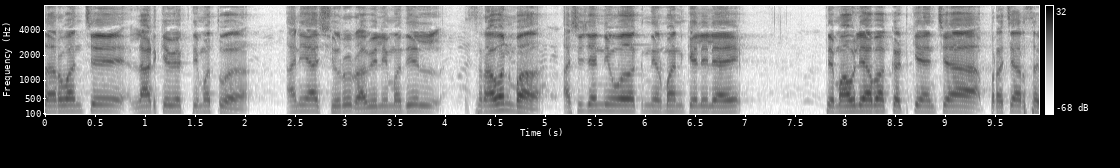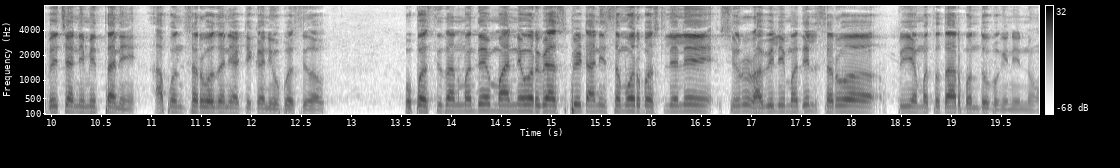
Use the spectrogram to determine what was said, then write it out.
सर्वांचे लाडके व्यक्तिमत्व आणि या शिरूर हवेलीमधील श्रावणबा अशी ज्यांनी ओळख निर्माण केलेली आहे ते माऊलीआबा कटके यांच्या प्रचार सभेच्या निमित्ताने आपण सर्वजण या ठिकाणी उपस्थित आहोत. उपस्थितांमध्ये मान्यवर व्यासपीठ आणि समोर बसलेले शिरूर हवेलीमधील सर्व प्रिय मतदार बंधू भगिनींनो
